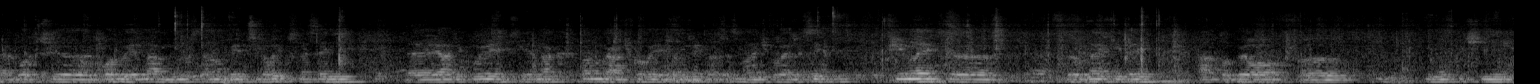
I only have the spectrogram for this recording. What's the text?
eh, bod, bodu 1 výměnu stanu dvě přílohy usnesení. Já děkuji jednak panu Gáčkovi i paní ředitelce Smanečkové, že si všimli drobné chyby a to bylo v investičních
